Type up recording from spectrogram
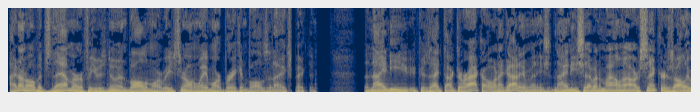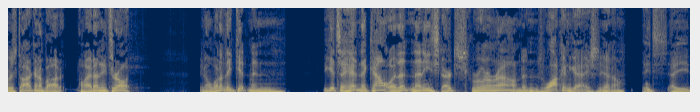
I don't know if it's them or if he was doing it in Baltimore, but he's throwing way more breaking balls than I expected. The ninety, because I talked to Rocco when I got him, and he said ninety-seven mile an hour sinker is all he was talking about. Why doesn't he throw it? You know what are they getting in? He gets ahead in the count with it, and then he starts screwing around and walking guys. You know, it's I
